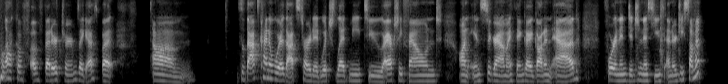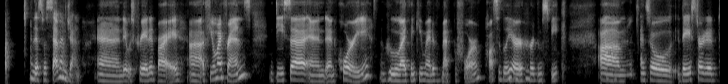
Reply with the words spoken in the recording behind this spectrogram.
lack of of better terms, I guess, but um so that's kind of where that started which led me to i actually found on instagram i think i got an ad for an indigenous youth energy summit. And this was 7 gen and it was created by uh, a few of my friends disa and and corey who i think you might have met before possibly or mm-hmm. heard them speak. Um, and so they started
